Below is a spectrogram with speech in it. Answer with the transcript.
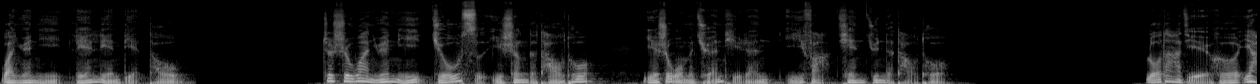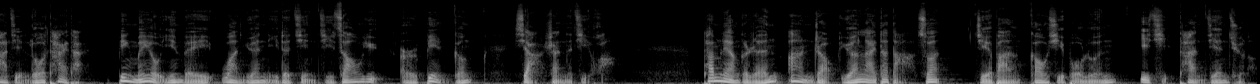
万渊尼连连点头。这是万渊尼九死一生的逃脱，也是我们全体人一发千钧的逃脱。罗大姐和亚锦罗太太并没有因为万渊尼的紧急遭遇而变更下山的计划，他们两个人按照原来的打算。结伴高希伯伦一起探监去了。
